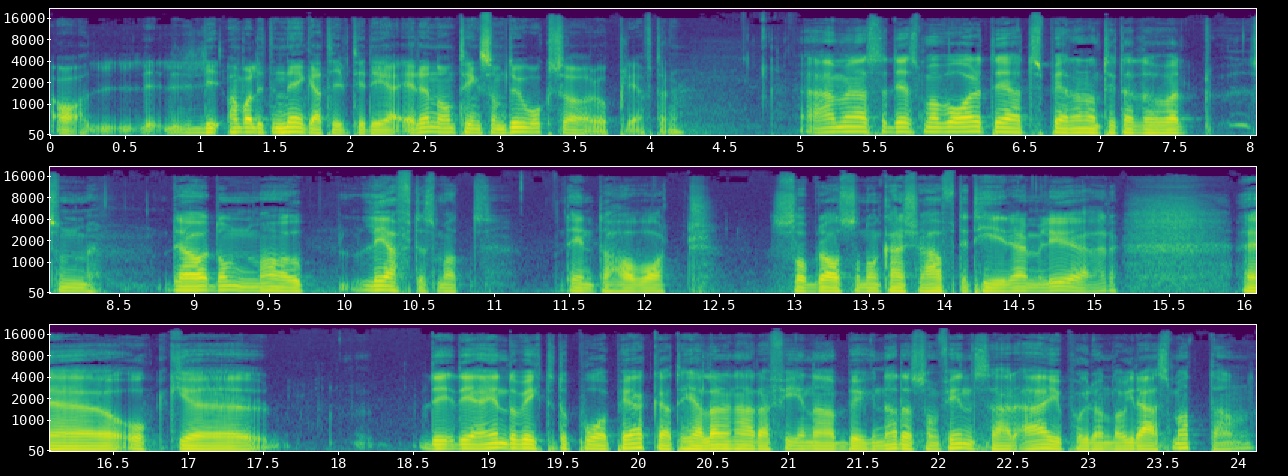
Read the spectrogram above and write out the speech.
ja, li, han var lite negativ till det. Är det någonting som du också har upplevt? Eller? Ja, men alltså det som har varit är att spelarna tyckte att det har varit som, det har, de har upplevt det som att det inte har varit så bra som de kanske haft i tidigare miljöer. Eh, och eh, det, det, är ändå viktigt att påpeka att hela den här fina byggnaden som finns här är ju på grund av gräsmattan.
